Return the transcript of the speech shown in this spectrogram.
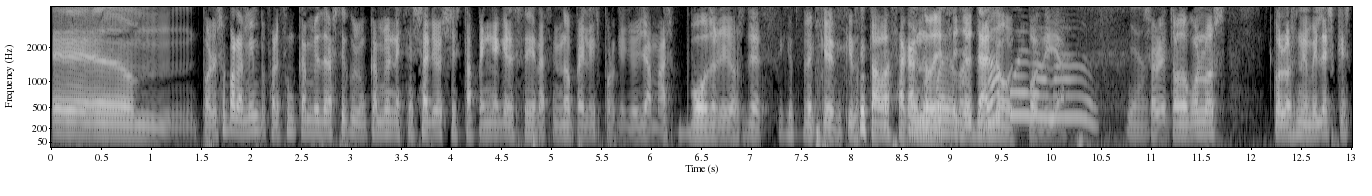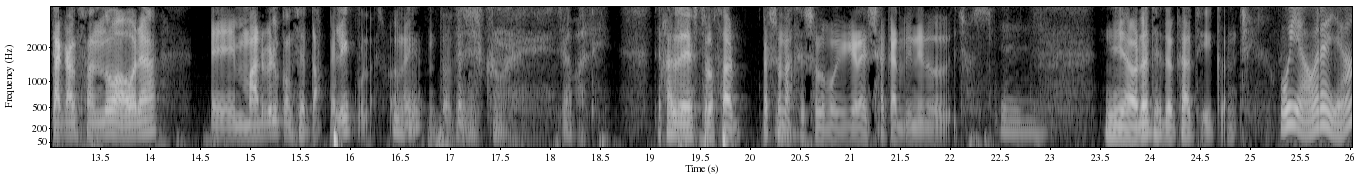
Eh, por eso para mí me parece un cambio drástico y un cambio necesario si esta peña quiere seguir haciendo pelis, porque yo ya más bodrios de, de que, que lo estaba sacando de este, yo ya No podía. Sobre todo con los, con los niveles que está alcanzando ahora eh, Marvel con ciertas películas, ¿vale? Entonces es como, ya vale. Dejad de destrozar personajes solo porque queráis sacar dinero de ellos. Y ahora te toca a ti, Conchi. Uy, ahora ya.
